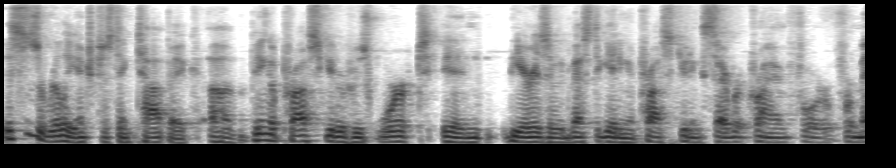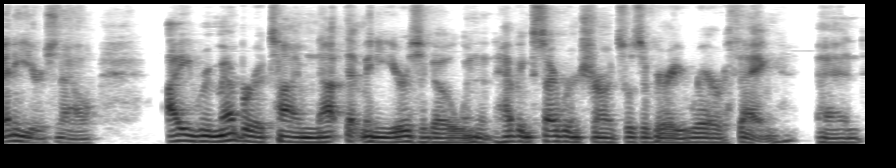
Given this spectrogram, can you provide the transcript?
This is a really interesting topic. Uh, being a prosecutor who's worked in the areas of investigating and prosecuting cybercrime for, for many years now, I remember a time not that many years ago when having cyber insurance was a very rare thing. And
